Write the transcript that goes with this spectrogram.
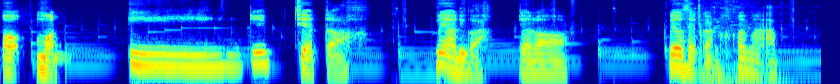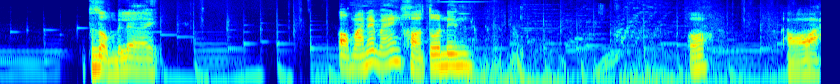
โอ้หมด อืมยี่สิบเจ็ดเหรอ ไม่เอาดีกว่า เดี๋ยวรอเวลเสร็จก่อน ค่อยมาอัพผสมไปเลย ออกมาได้ไหม ขอตัวหนึ่งโอ้เอาว่ะ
